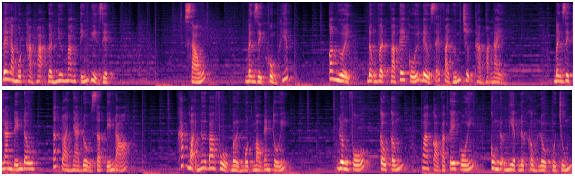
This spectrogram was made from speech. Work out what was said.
Đây là một thảm họa gần như mang tính hủy diệt. 6. Bệnh dịch khủng khiếp Con người, động vật và cây cối đều sẽ phải hứng chịu thảm họa này. Bệnh dịch lan đến đâu, các tòa nhà đổ sập đến đó, khắp mọi nơi bao phủ bởi một màu đen tối. Đường phố, cầu cống, hoa cỏ và cây cối cùng lượng nghiệp lực khổng lồ của chúng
